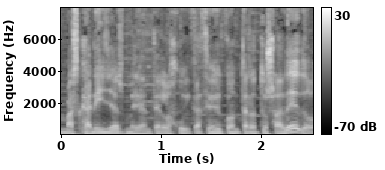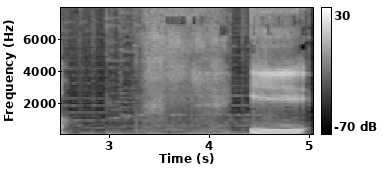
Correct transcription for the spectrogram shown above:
mascarillas mediante la adjudicación de contratos a dedo. Y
